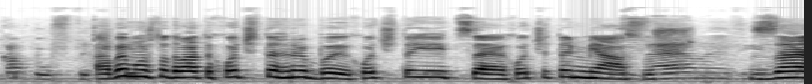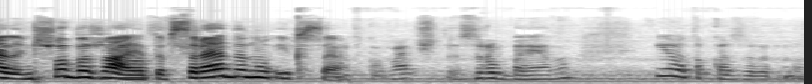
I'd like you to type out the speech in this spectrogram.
капусту. А ви можете давати, хочете гриби, хочете яйце, хочете м'ясо, зелень. зелень, що бажаєте, всередину і все. Отако, бачите, зробила. І отако завернула.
